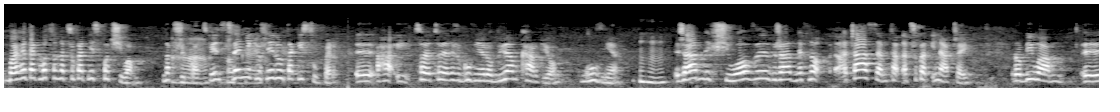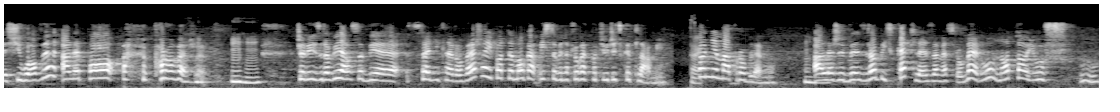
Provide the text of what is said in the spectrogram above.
bo ja się tak mocno na przykład nie spociłam, na przykład, aha, więc trening okay. już nie był taki super. Yy, aha, i co, co ja też głównie robiłam? Cardio, głównie. Mhm. Żadnych siłowych, żadnych, no a czasem, ta, na przykład inaczej. Robiłam y, siłowy, ale po, po rowerze. Mhm. Czyli zrobiłam sobie trening na rowerze i potem mogłam iść sobie na przykład poćwiczyć z ketlami. Tak. To nie ma problemu. Mhm. Ale żeby zrobić ketle zamiast roweru, no to już, mhm.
